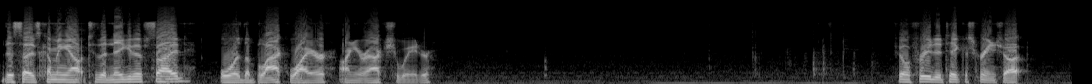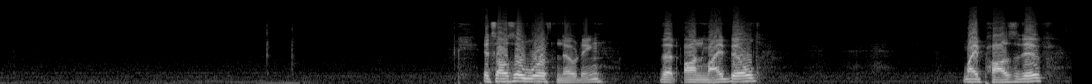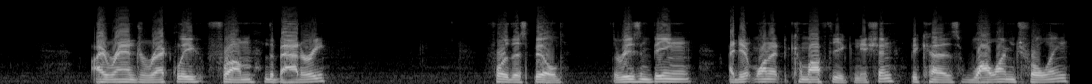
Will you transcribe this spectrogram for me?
This side is coming out to the negative side or the black wire on your actuator. Feel free to take a screenshot. It's also worth noting that on my build, my positive, I ran directly from the battery for this build. The reason being, I didn't want it to come off the ignition because while I'm trolling,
